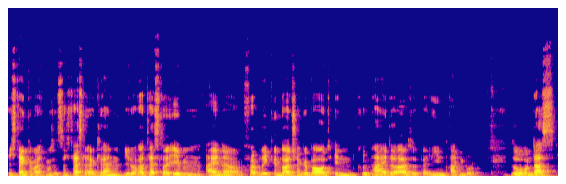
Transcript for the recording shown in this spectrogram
ich denke mal, ich muss jetzt nicht Tesla erklären, jedoch hat Tesla eben eine Fabrik in Deutschland gebaut in Grünheide, also Berlin-Brandenburg. So, und das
